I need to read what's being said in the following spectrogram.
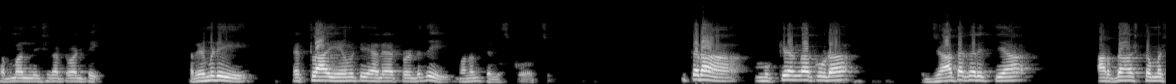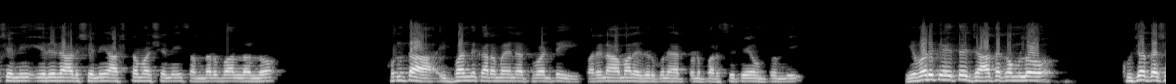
సంబంధించినటువంటి రెమెడీ ఎట్లా ఏమిటి అనేటువంటిది మనం తెలుసుకోవచ్చు. ఇక్కడ ముఖ్యంగా కూడా జాతకరీత్యా అర్ధాష్టమ శని ఏలినాడు శని అష్టమ శని సందర్భాలలో కొంత ఇబ్బందికరమైనటువంటి పరిణామాలు ఎదుర్కొనేటువంటి పరిస్థితే ఉంటుంది. ఎవరికైతే జాతకంలో కుజ దశ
